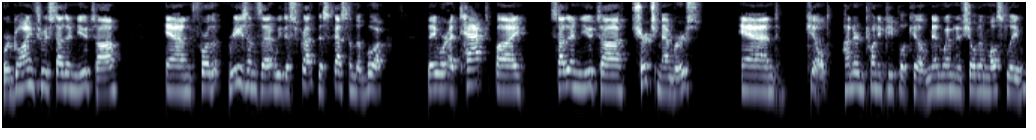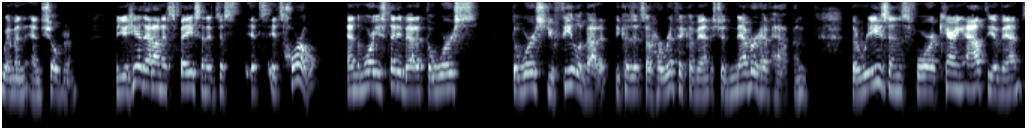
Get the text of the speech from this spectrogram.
were going through southern Utah. And for the reasons that we discuss, in the book, they were attacked by southern Utah church members and killed 120 people killed men women and children mostly women and children you hear that on its face and it just it's it's horrible and the more you study about it the worse the worse you feel about it because it's a horrific event. It should never have happened. The reasons for carrying out the event,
